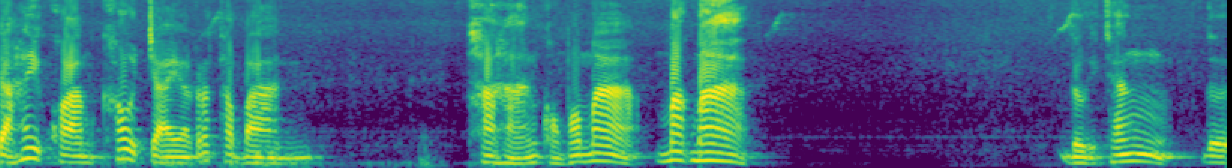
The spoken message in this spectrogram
จะให้ความเข้าใจรัฐบาลทหารของพม่ามาก ๆ โดยทั้งโดย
